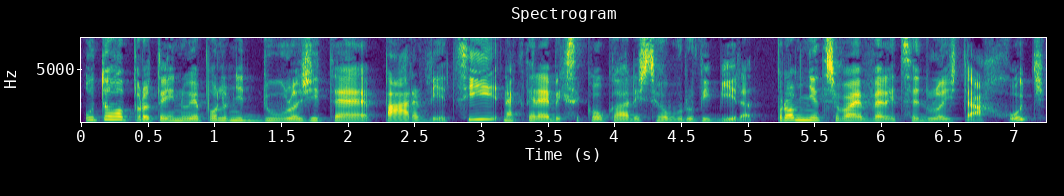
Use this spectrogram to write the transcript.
U toho proteinu je podle mě důležité pár věcí, na které bych se koukala, když si ho budu vybírat. Pro mě třeba je velice důležitá chuť,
